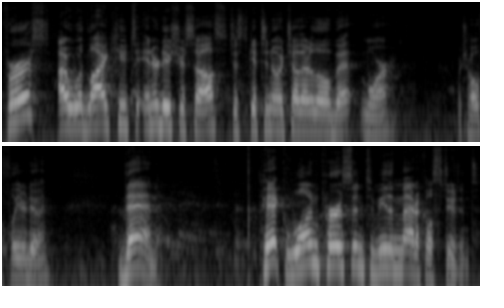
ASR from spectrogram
first, I would like you to introduce yourselves, just get to know each other a little bit more which hopefully you're doing. Then, pick one person to be the medical student.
